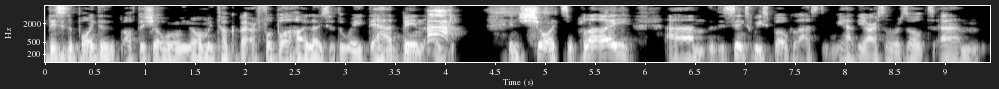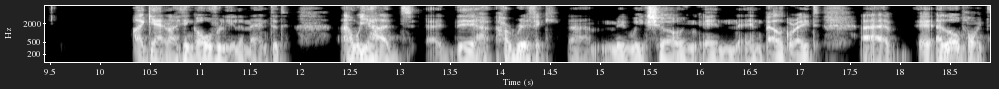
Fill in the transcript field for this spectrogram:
this is the point of, of the show where we normally talk about our football highlights of the week. They have been Ah! in short supply. Um, since we spoke last, we had the Arsenal result. Um, again, I think overly lamented. And we had uh, the horrific um, midweek showing in, in Belgrade, uh, a, low point,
